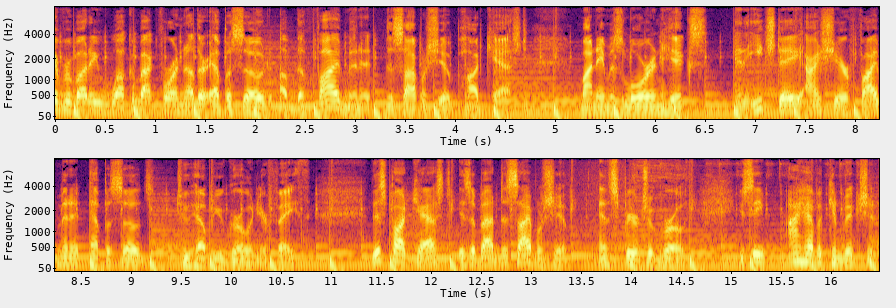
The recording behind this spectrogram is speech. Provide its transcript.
everybody, welcome back for another episode of the 5 Minute Discipleship Podcast. My name is Lauren Hicks, and each day I share 5 minute episodes to help you grow in your faith. This podcast is about discipleship and spiritual growth. You see, I have a conviction.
